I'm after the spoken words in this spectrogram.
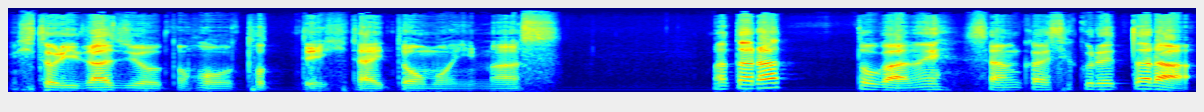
一人ラジオの方を撮っていきたいと思います。またラットがね、参加してくれたら、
